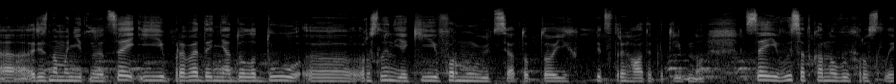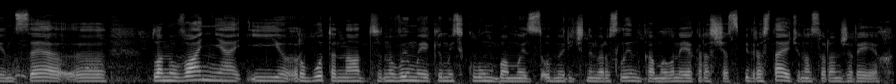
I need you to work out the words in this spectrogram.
е, різноманітною. Це і приведення до ладу е, рослин, які формуються, тобто їх підстригати потрібно. Це і висадка нових рослин, це е, планування і робота над новими якимись клумбами з однорічними рослинками. Вони якраз зараз підростають у нас в оранжереях.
